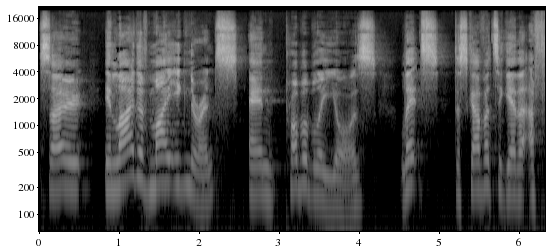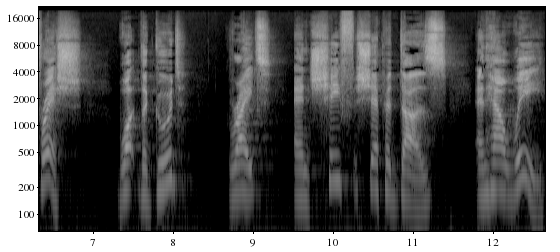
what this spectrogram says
So, in light of my ignorance and probably yours, let's discover together afresh what the good, great, and chief shepherd does and how we,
